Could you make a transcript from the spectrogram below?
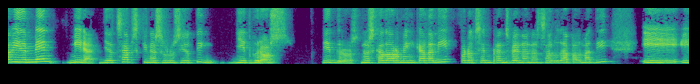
Evidentment, mira, jo saps quina solució tinc? Llit gros. Llit gros. No és que dormin cada nit, però sempre ens venen a saludar pel matí i, i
